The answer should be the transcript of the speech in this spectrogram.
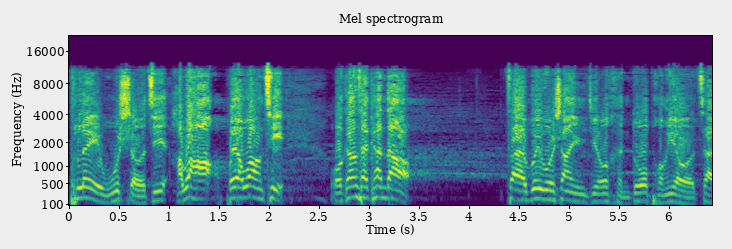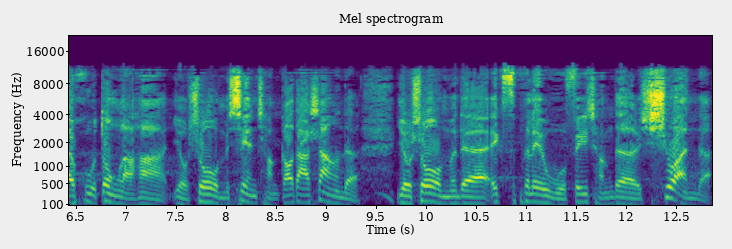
Play 五手机，好不好？不要忘记，我刚才看到在微博上已经有很多朋友在互动了哈，有说我们现场高大上的，有说我们的 X Play 五非常的炫的，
